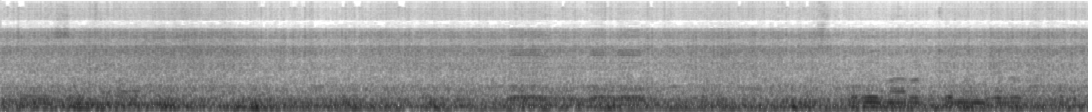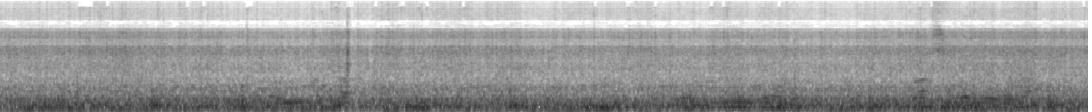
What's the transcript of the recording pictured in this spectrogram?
हे समोर आहे. मस्तुरी मारुती मंदिर क्रॉस केले गेला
